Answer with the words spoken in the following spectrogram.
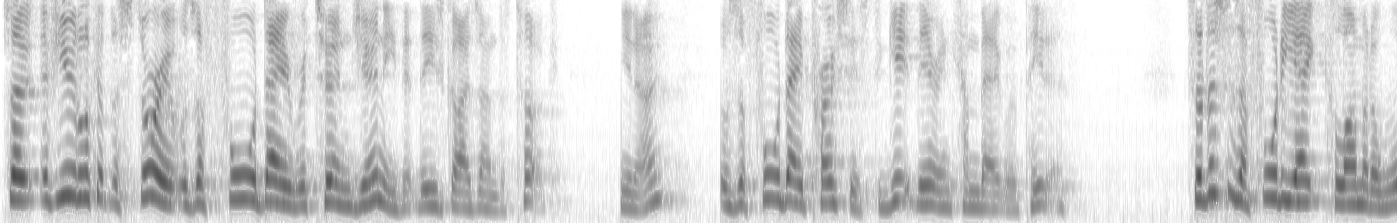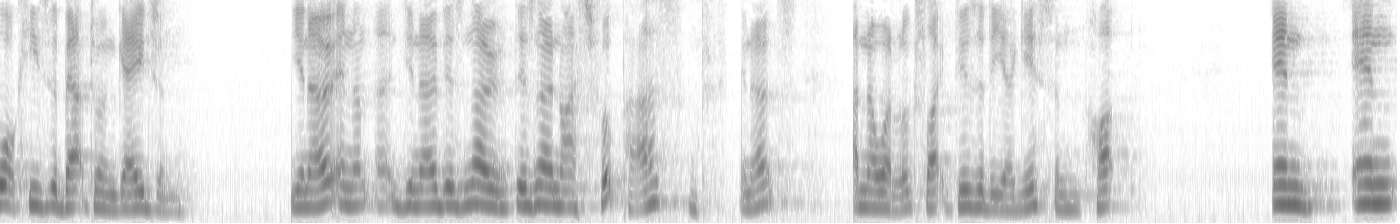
So if you look at the story, it was a four day return journey that these guys undertook. You know, it was a four day process to get there and come back with Peter. So this is a 48 kilometer walk he's about to engage in. You know, and uh, you know, there's no there's no nice footpaths. You know, it's I don't know what it looks like, deserty, I guess, and hot. And, and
